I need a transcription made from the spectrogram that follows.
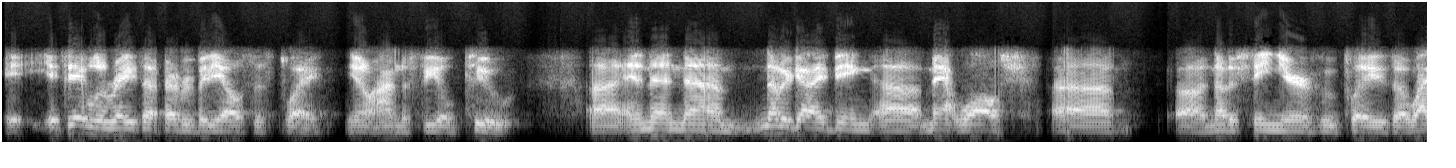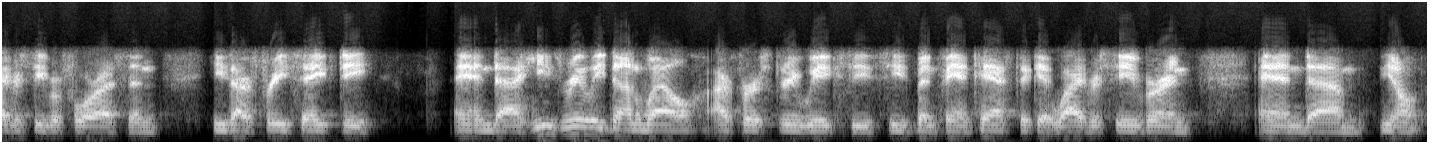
it, it's able to raise up everybody else's play. You know, on the field too. Uh, and then um, another guy being uh, Matt Walsh, uh, uh, another senior who plays a wide receiver for us, and he's our free safety. And uh, he's really done well our first three weeks. He's he's been fantastic at wide receiver, and and um, you know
